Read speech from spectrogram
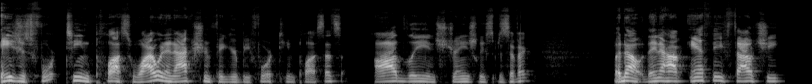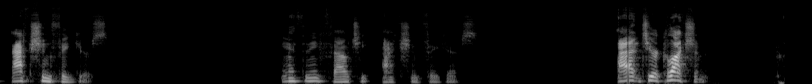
Ages 14 plus. Why would an action figure be 14 plus? That's oddly and strangely specific. But no, they now have Anthony Fauci action figures. Anthony Fauci action figures. Add it to your collection.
